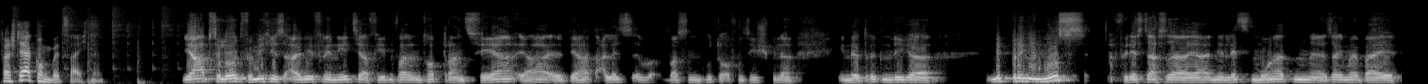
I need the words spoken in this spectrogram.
Verstärkung bezeichnen. Ja, absolut. Für mich ist Albi Frenetzi auf jeden Fall ein Top-Transfer. Ja, der hat alles, was ein guter Offensivspieler in der dritten Liga mitbringen muss. Für das, dass er ja in den letzten Monaten, äh, sage ich mal, bei,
